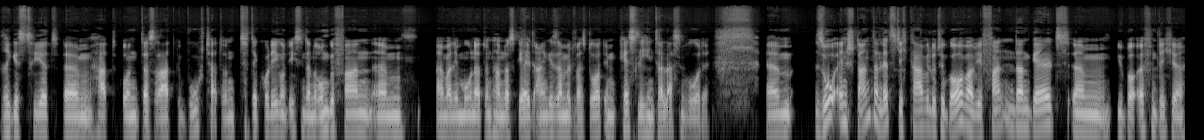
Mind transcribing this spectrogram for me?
registriert ähm, hat und das Rad gebucht hat. Und der Kollege und ich sind dann rumgefahren, ähm, einmal im Monat und haben das Geld eingesammelt, was dort im Kessel hinterlassen wurde. Ähm, so entstand dann letztlich Carvelo to go, weil wir fanden dann Geld ähm, über öffentliche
